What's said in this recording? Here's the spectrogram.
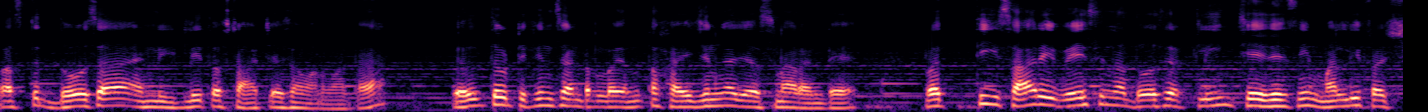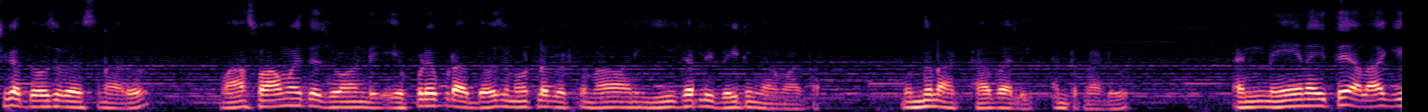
ఫస్ట్ దోశ అండ్ ఇడ్లీతో స్టార్ట్ చేసాం అనమాట వెళ్తూ టిఫిన్ సెంటర్లో ఎంత హైజీన్గా చేస్తున్నారంటే ప్రతిసారి వేసిన దోశ క్లీన్ చేసేసి మళ్ళీ ఫ్రెష్గా దోశ వేస్తున్నారు. మా స్వామి అయితే చూడండి ఎప్పుడెప్పుడు ఆ దోశ నోట్లో పెట్టుకుందాం అని ఈగర్లీ వెయిటింగ్ అనమాట ముందు నాకు కావాలి అంటున్నాడు. అండ్ నేనైతే అలాగే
